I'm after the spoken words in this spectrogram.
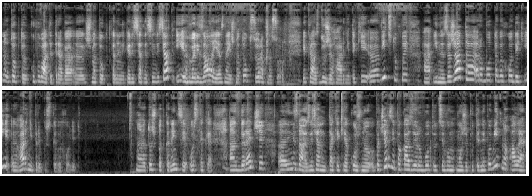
Ну, тобто купувати треба е, шматок тканини 50 на 70 і вирізала я з неї шматок 40 на 40. Якраз дуже гарні такі е, відступи, і не зажата робота виходить, і гарні припуски виходять. Е, Тож по тканинці ось таке. До речі, не знаю, звичайно, так як я кожну по черзі показую роботу, цього може бути непомітно, але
